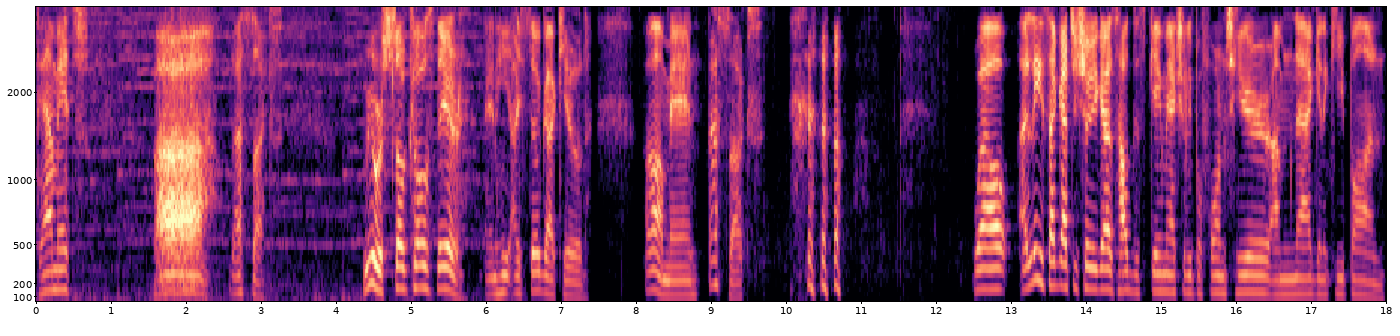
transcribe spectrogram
damn it. Ah, that sucks. We were so close there, and he I still got killed. Oh man, that sucks. well, at least I got to show you guys how this game actually performs here. I'm not gonna keep on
